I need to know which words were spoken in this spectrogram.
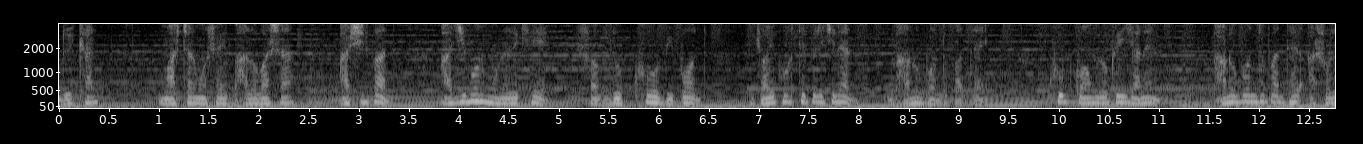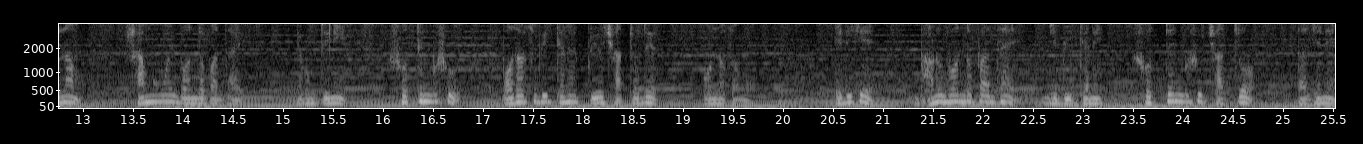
দুইখান? মাস্টার মশাইয়ের ভালোবাসা, আশীর্বাদ, আজীবন মনে রেখে সব দুঃখ ও বিপদ জয় করতে পেরেছিলেন ভানু বন্দ্যোপাধ্যায়। খুব কম লোকেই জানেন ভানু বন্দ্যোপাধ্যায়ের আসল নাম শ্যামময় বন্দ্যোপাধ্যায় এবং তিনি সত্যেন বসু পদার্থবিজ্ঞানের প্রিয় ছাত্রদের অন্যতম। এদিকে ভানু বন্দ্যোপাধ্যায় যে বিজ্ঞানী সত্যেন বসুর ছাত্র তা জেনে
